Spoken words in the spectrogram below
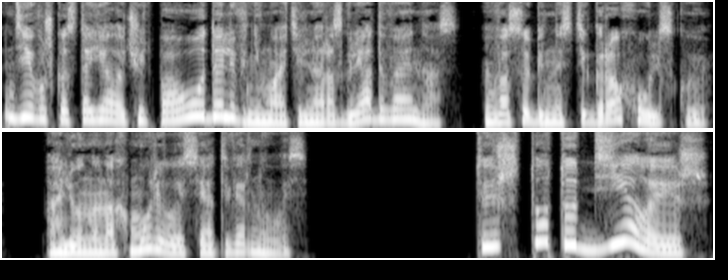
Девушка стояла чуть поодаль, внимательно разглядывая нас, в особенности Грохольскую. Алена нахмурилась и отвернулась. «Ты что тут делаешь?»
